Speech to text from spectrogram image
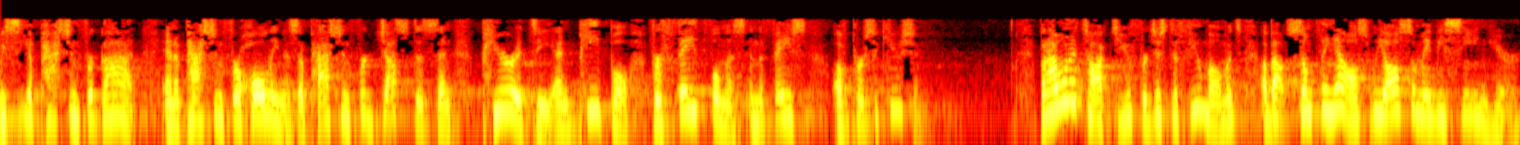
We see a passion for God and a passion for holiness, a passion for justice and purity and people, for faithfulness in the face of persecution. But I want to talk to you for just a few moments about something else we also may be seeing here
